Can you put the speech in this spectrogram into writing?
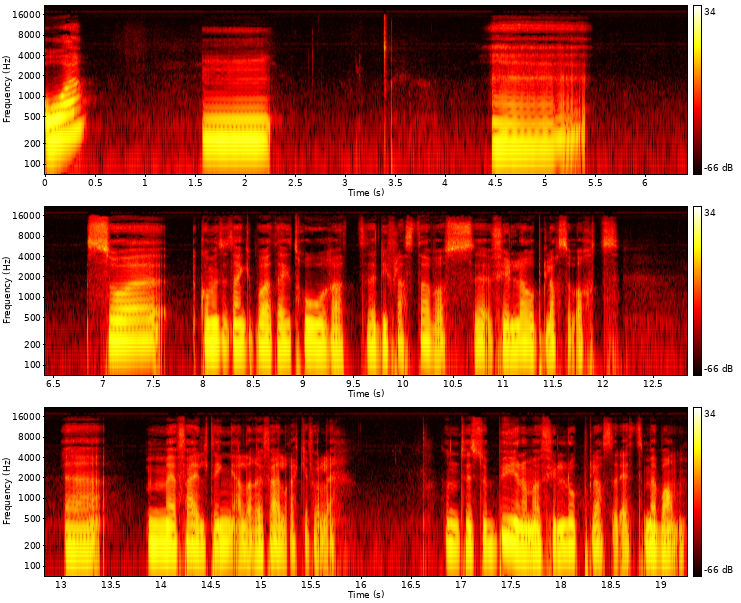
Og mm, eh, Så kom jeg til å tenke på at jeg tror at de fleste av oss eh, fyller opp glasset vårt eh, med feil ting eller i feil rekkefølge. Sånn at hvis du begynner med å fylle opp glasset ditt med vann,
